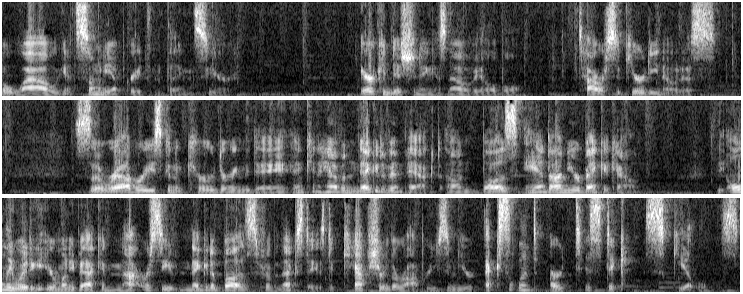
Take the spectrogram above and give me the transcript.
oh wow, we got so many upgrades and things here. Air conditioning is now available. Tower security notice. So robberies can occur during the day and can have a negative impact on Buzz and on your bank account. The only way to get your money back and not receive negative buzz for the next day is to capture the robber using your excellent artistic skills.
